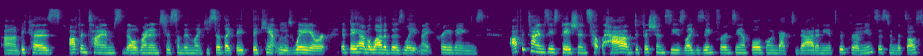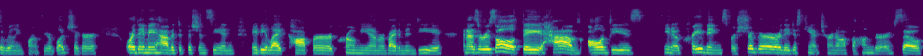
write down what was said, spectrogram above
um, because oftentimes they'll run into something like you said like they, they can't lose weight or if they have a lot of those late night cravings oftentimes these patients have deficiencies like zinc for example going back to that. I mean it's good for your immune system but it's also really important for your blood sugar. Or they may have a deficiency in maybe like copper or chromium or vitamin d. And as a result they have all of these you know cravings for sugar or they just can't turn off the hunger. So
